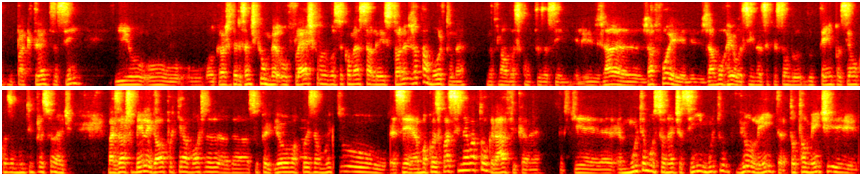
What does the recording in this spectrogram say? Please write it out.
impactantes assim. E o, o, o, o que eu acho interessante é que o, o Flash, quando você começa a ler a história, ele já está morto, né? No final das contas, assim, ele já, já foi, ele já morreu, assim, nessa questão do, do tempo, assim, é uma coisa muito impressionante. Mas eu acho bem legal porque a morte da, da Supergirl é uma coisa muito, assim, é uma coisa quase cinematográfica, né? Porque é, é muito emocionante, assim, muito violenta, totalmente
